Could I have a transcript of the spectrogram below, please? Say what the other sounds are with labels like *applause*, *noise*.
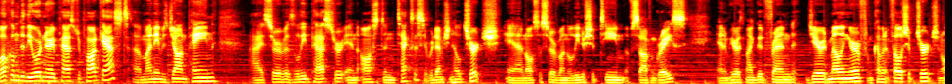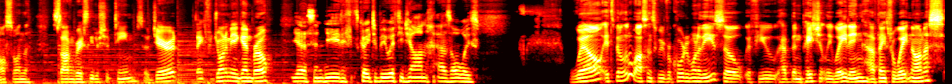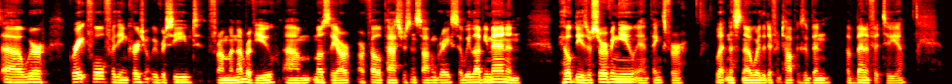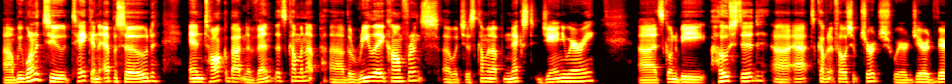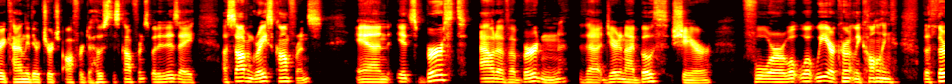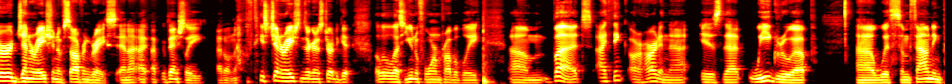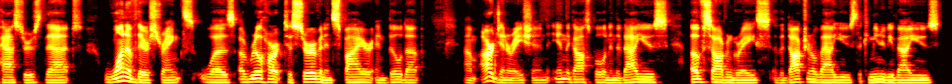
Welcome to the Ordinary Pastor Podcast. Uh, my name is John Payne. I serve as the lead pastor in Austin, Texas at Redemption Hill Church and also serve on the leadership team of Sovereign Grace. And I'm here with my good friend Jared Mellinger from Covenant Fellowship Church and also on the Sovereign Grace leadership team. So, Jared, thanks for joining me again, bro. Yes, indeed. It's great to be with you, John, as always. Well, it's been a little while since we've recorded one of these. So, if you have been patiently waiting, uh, thanks for waiting on us. Uh, we're grateful for the encouragement we've received from a number of you, um, mostly our, our fellow pastors in Sovereign Grace. So we love you, men, and we hope these are serving you. And thanks for letting us know where the different topics have been of benefit to you. Uh, we wanted to take an episode and talk about an event that's coming up, uh, the Relay Conference, uh, which is coming up next January. Uh, it's going to be hosted uh, at Covenant Fellowship Church, where Jared very kindly, their church, offered to host this conference. But it is a, a Sovereign Grace conference, and it's birthed out of a burden that Jared and I both share for what, what we are currently *laughs* calling the third generation of Sovereign Grace. And I, I eventually I don't know *laughs* if these generations are going to start to get a little less uniform, probably. Um, but I think our heart in that is that we grew up uh, with some founding pastors that one of their strengths was a real heart to serve and inspire and build up um, our generation in the gospel and in the values of sovereign grace, the doctrinal values, the community values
